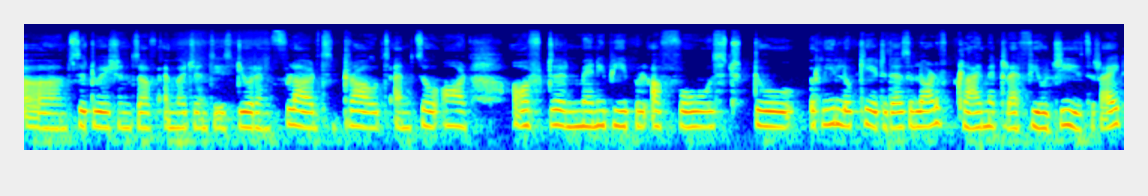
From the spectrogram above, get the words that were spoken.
um, situations of emergencies during floods droughts and so on. Often many people are forced to relocate. There's a lot of climate refugees right?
